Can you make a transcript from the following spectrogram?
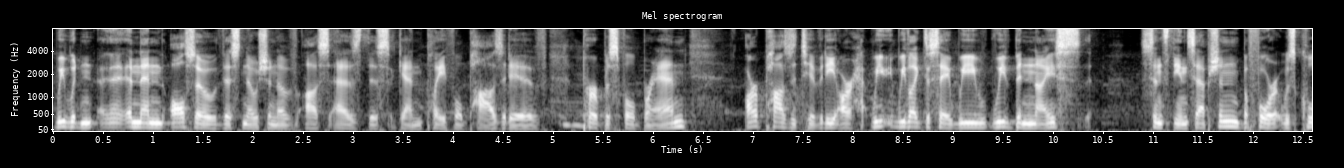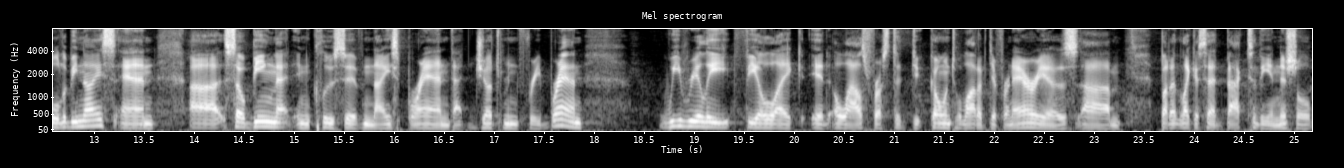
We would, and then also this notion of us as this again playful, positive, mm-hmm. purposeful brand our positivity, our we, we like to say we we've been nice since the inception before it was cool to be nice and uh, so being that inclusive nice brand that judgment-free brand we really feel like it allows for us to do, go into a lot of different areas um, but like i said back to the initial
